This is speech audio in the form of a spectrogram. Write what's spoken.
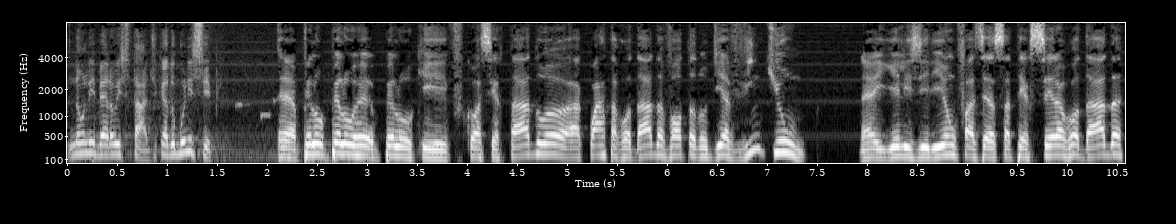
não libera o estádio, que é do município. É, pelo, pelo, pelo que ficou acertado, a quarta rodada volta no dia 21, né? E eles iriam fazer essa terceira rodada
